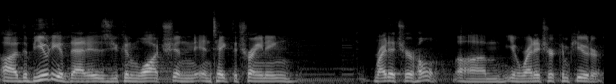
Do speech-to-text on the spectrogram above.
Uh, the beauty of that is you can watch and, and take the training right at your home, um, you know, right at your computer.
